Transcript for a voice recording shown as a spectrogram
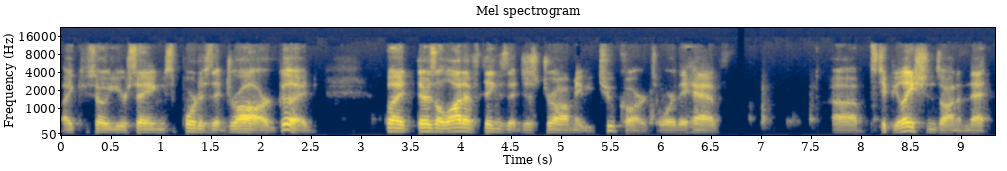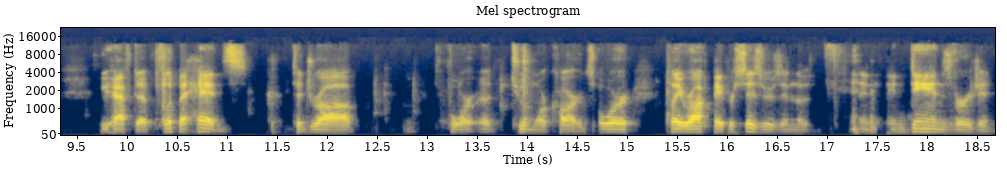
like so you're saying supporters that draw are good but there's a lot of things that just draw maybe two cards or they have uh, stipulations on them that you have to flip a heads to draw four uh, two more cards or play rock paper scissors in the in, in dan's version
